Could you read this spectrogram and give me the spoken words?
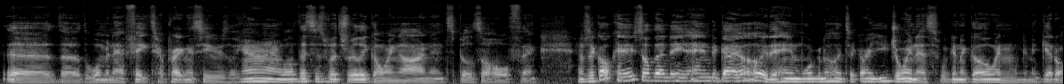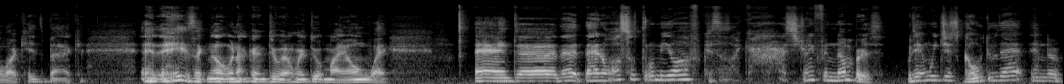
The, the the woman that faked her pregnancy was like, all right, well, this is what's really going on, and spills the whole thing. And I was like, okay, so then they hand the guy a hood, they hand Morgan a hood. It's like, all right, you join us. We're gonna go and we're gonna get all our kids back. And he's like, no, we're not gonna do it. I'm gonna do it my own way. And uh, that that also threw me off because I was like, ah, strength in numbers. Didn't we just go through that in the,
